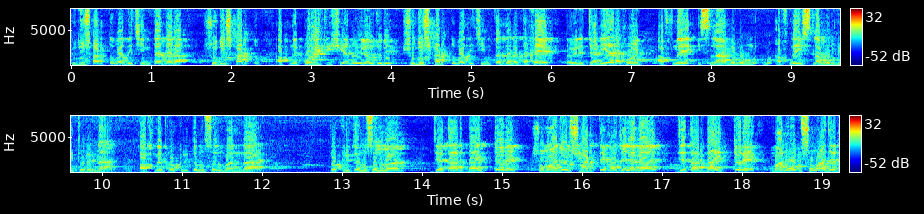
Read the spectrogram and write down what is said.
শুধু স্বার্থবাদী চিন্তাধারা, শুধু স্বার্থ, আপনি পলিটিশিয়ান হইলেও যদি শুধু স্বার্থবাদী চিন্তাধারা থাকে, তাহলে জানিয়ে রাখুন, আপনি ইসলাম এবং আপনি ইসলামের ভিতরে না, আপনি প্রকৃত মুসলমান না। প্রকৃত মুসলমান যে তার দায়িত্বরে সমাজের স্বার্থে কাজে লাগায়, যে তার দায়িত্বরে মানব সমাজের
